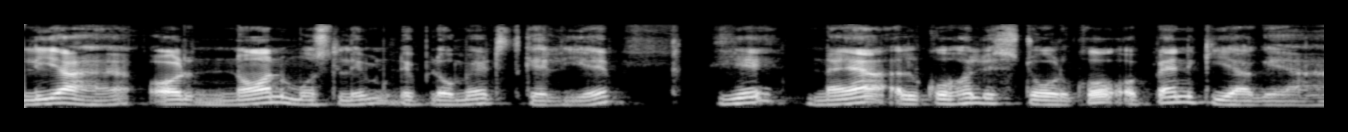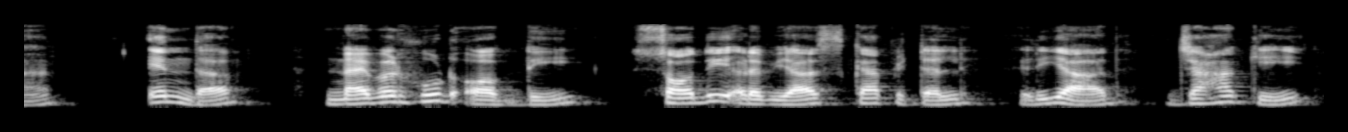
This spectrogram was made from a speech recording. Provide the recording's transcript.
लिया है और नॉन मुस्लिम डिप्लोमेट्स के लिए ये नया अल्कोहल स्टोर को ओपन किया गया है। In the neighbourhood of the Saudi Arabia's capital Riyadh, जहाँ की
